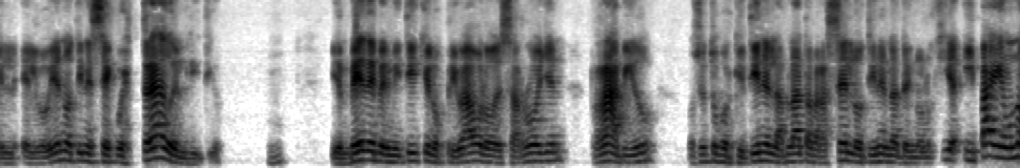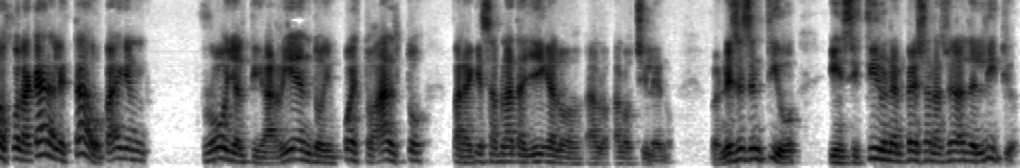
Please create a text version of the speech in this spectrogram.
el, gobierno tiene secuestrado el litio. Y en vez de permitir que los privados lo desarrollen rápido, ¿no es cierto? Porque tienen la plata para hacerlo, tienen la tecnología y paguen un ojo a la cara al Estado, paguen royalties, arriendo, impuestos altos para que esa plata llegue a los, chilenos. Pero en ese sentido, insistir en una empresa nacional del litio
